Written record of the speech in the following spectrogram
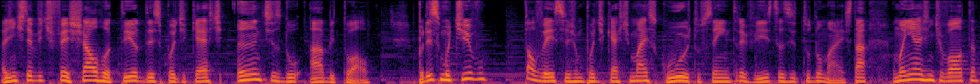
a gente teve de fechar o roteiro desse podcast antes do habitual. Por esse motivo, talvez seja um podcast mais curto, sem entrevistas e tudo mais, tá? Amanhã a gente volta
